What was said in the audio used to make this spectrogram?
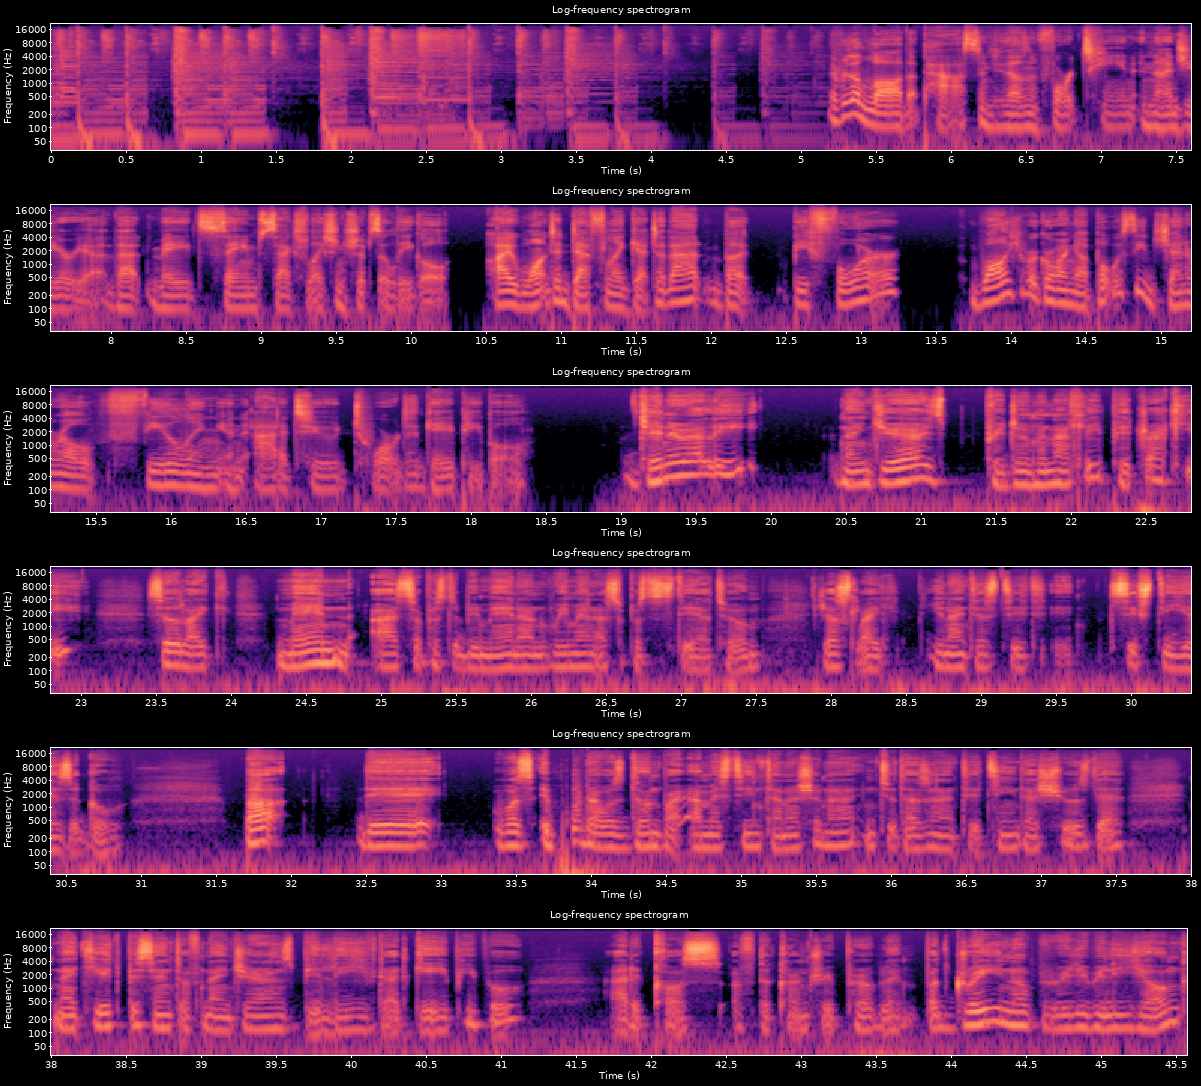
There was a law that passed in 2014 in Nigeria that made same sex relationships illegal. I want to definitely get to that, but before, while you were growing up, what was the general feeling and attitude towards gay people? Generally, Nigeria is predominantly patriarchy. So, like, men are supposed to be men and women are supposed to stay at home, just like United States 60 years ago. But there was a poll that was done by Amnesty International in 2013 that shows that 98% of Nigerians believe that gay people are the cause of the country problem. But growing up really, really young,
